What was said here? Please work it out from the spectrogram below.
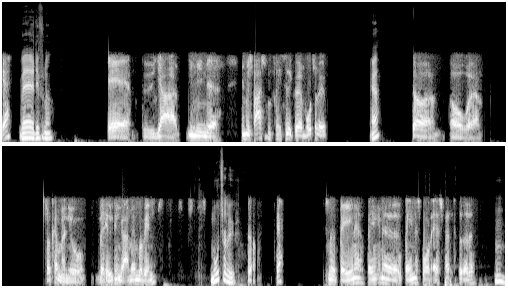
Ja. Hvad er det for noget? Ja, du, jeg i min, øh, i min sparsom fritid kører jeg motorløb. Ja. Så, og øh, så kan man jo være heldig en gang med at vinde. Motorløb. Sådan noget bane, bane, banesport, asfalt hedder det. Mm.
